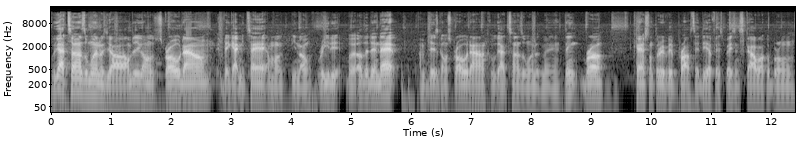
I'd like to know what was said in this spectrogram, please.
We got tons of winners, y'all. I'm just gonna scroll down. If they got me tagged, I'm gonna, you know, read it. But other than that, I'm just gonna scroll down because we got tons of winners, man. Think, bro, cash on three of it props at DFS Space and Skywalker Broom.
